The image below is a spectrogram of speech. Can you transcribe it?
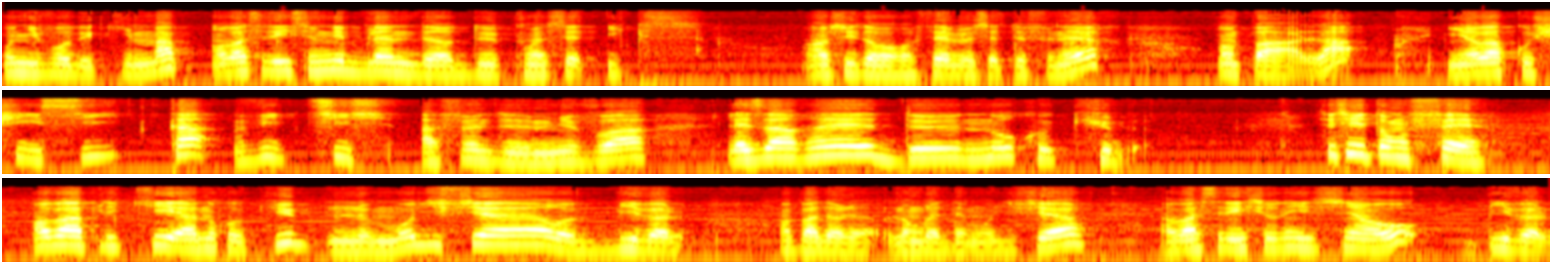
au niveau de Keymap, on va sélectionner Blender 2.7x. Ensuite, on referme cette fenêtre. On part là, et on va cocher ici Cavity, afin de mieux voir les arrêts de notre cube. Ceci étant fait, on va appliquer à notre cube le modifieur Bevel. On part dans l'onglet des modifieurs on va sélectionner ici en haut bevel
